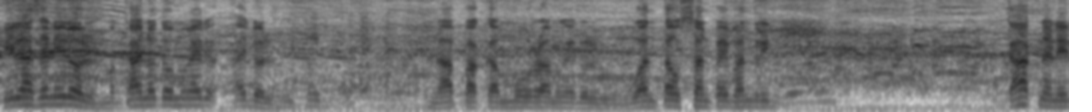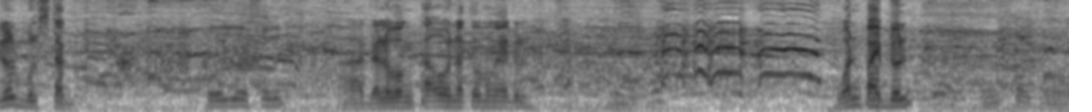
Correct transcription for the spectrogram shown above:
Pila sa idol? Magkano to mga idol? 1.5. Napakamura mga idol. 1,500. Kak na idol, bullstag. 2 years ulit. Ah, dalawang taon na to mga idol. 1,500 dol. 1.5. Oh,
